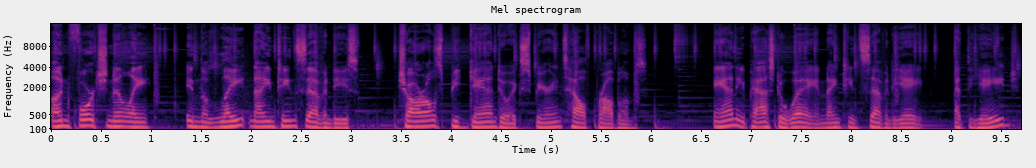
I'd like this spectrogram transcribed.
Unfortunately, in the late 1970s, Charles began to experience health problems, and he passed away in 1978 at the age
